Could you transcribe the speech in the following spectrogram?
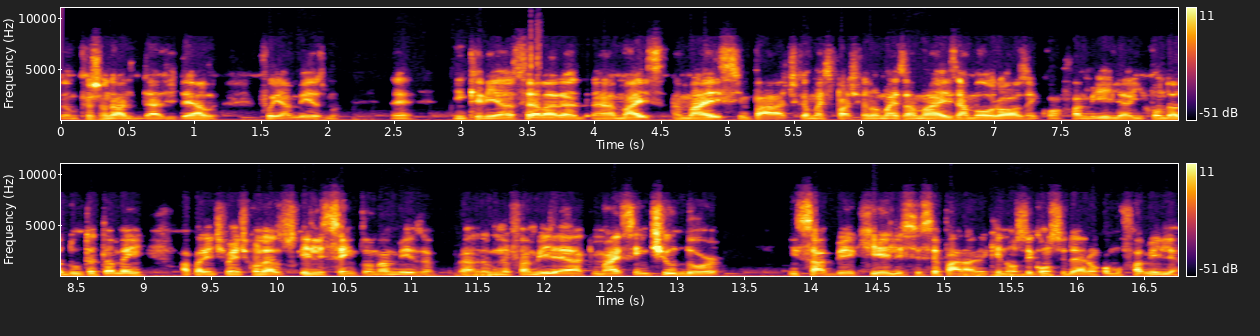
a personalidade dela foi a mesma, né? Em criança ela era a mais, a mais simpática, mais simpática não, mas a mais amorosa com a família e quando adulta também. Aparentemente quando elas, eles sentam na mesa pra, na família, é a que mais sentiu dor em saber que eles se separaram e que não se consideram como família.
